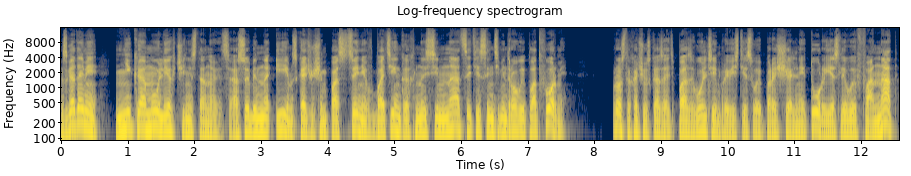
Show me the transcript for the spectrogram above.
С годами никому легче не становится, особенно им, скачущим по сцене в ботинках на 17-сантиметровой платформе. Просто хочу сказать, позвольте им провести свой прощальный тур, если вы фанат,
